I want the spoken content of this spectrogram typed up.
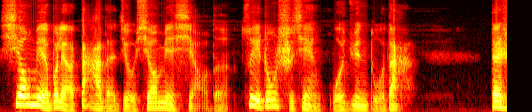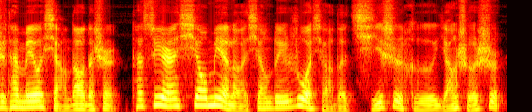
消灭不了大的，就消灭小的，最终实现国君独大。但是他没有想到的是，他虽然消灭了相对弱小的骑士和羊蛇氏，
